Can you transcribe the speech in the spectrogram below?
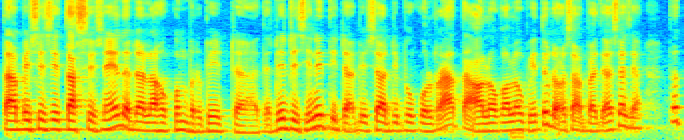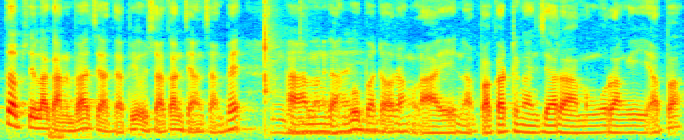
Tapi sisi taswisnya itu adalah hukum berbeda. Jadi di sini tidak bisa dipukul rata. Kalau kalau itu tidak usah baca saja, tetap silakan baca. Tapi usahakan jangan sampai mengganggu, uh, mengganggu pada orang lain. Apakah dengan cara mengurangi apa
